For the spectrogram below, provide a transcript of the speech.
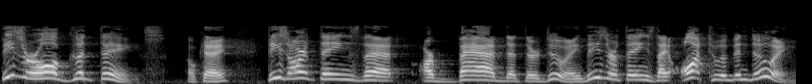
These are all good things, okay? These aren't things that are bad that they're doing. These are things they ought to have been doing.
